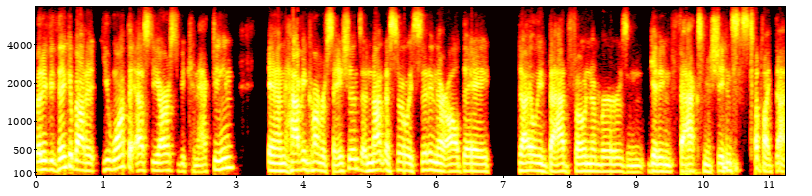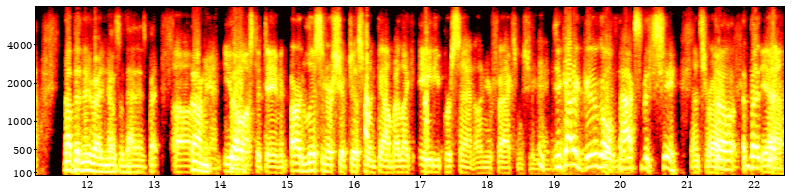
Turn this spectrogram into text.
But if you think about it, you want the SDRs to be connecting and having conversations and not necessarily sitting there all day dialing bad phone numbers and getting fax machines and stuff like that. Not that anybody knows what that is, but oh um, man, you so, lost it, David. Our listenership just went down by like eighty percent on your fax machine. You got to Google fax machine. That's right. So, but yeah.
